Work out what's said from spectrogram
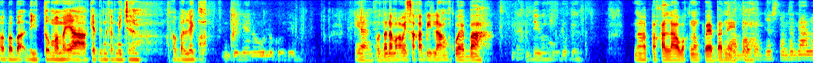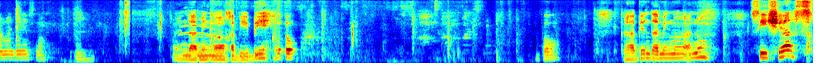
Pababa dito, mamaya aakit din kami dyan. Pabalik. hindi yan nahulog ko din. Yan, punta naman kami sa kabilang kuweba. Hindi mahulog yan. Napakalawak ng kuweba na ito. Tama ka, Diyos. Nadagala man din, no? Mm. Ang daming mga kabibi. Ito. Ito. Grabe, ang daming mga ano, seashells.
